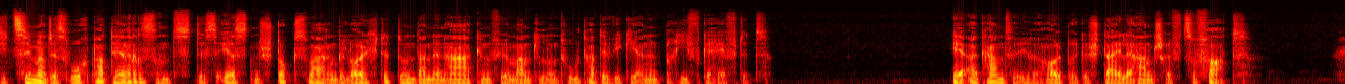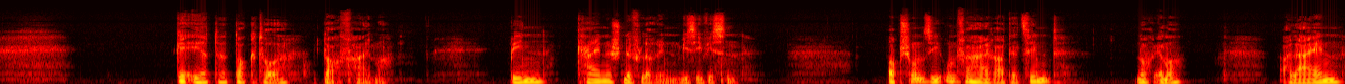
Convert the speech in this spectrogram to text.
Die Zimmer des Hochparterres und des ersten Stocks waren beleuchtet und an den Haken für Mantel und Hut hatte Vicky einen Brief geheftet. Er erkannte ihre holprige, steile Handschrift sofort. Geehrter Doktor Dorfheimer, bin keine Schnüfflerin, wie Sie wissen. Obschon Sie unverheiratet sind, noch immer, allein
